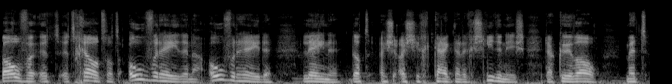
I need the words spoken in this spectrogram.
Behalve het, het geld wat overheden naar overheden lenen. Dat als je, als je kijkt naar de geschiedenis... daar kun je wel met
